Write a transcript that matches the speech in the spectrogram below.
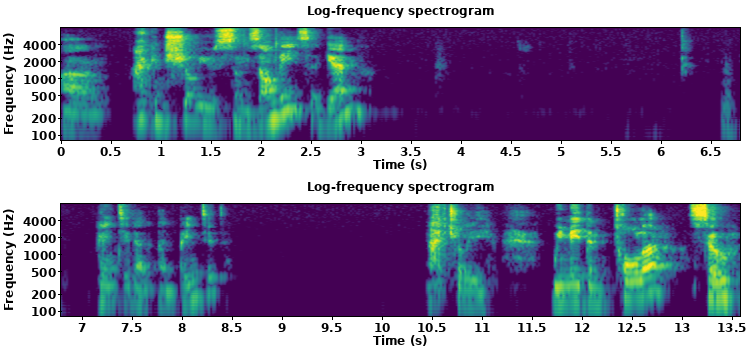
Um, I can show you some zombies again. Painted and unpainted. Actually, we made them taller, so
